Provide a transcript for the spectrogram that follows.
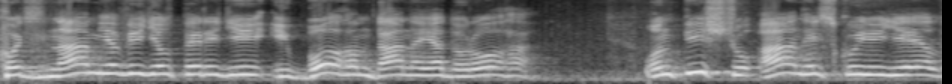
Хоть знам'я видел впереди, и Богом данная дорога. Он пищу ангельскую ел.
